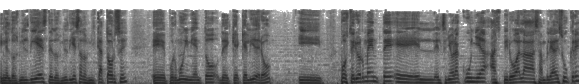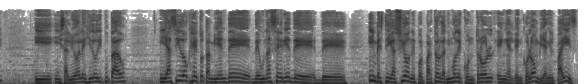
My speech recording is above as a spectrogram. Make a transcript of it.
en el 2010, de 2010 a 2014, eh, por un movimiento de, que, que lideró. Y posteriormente eh, el, señor Acuña aspiró a la Asamblea de Sucre y, salió elegido diputado y ha sido objeto también de, una serie de investigaciones por parte de organismos de control en, el, en Colombia, en el país.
